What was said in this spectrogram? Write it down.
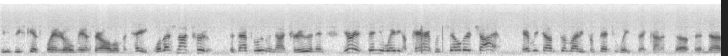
these, these kids playing at Ole Miss, they're all on the tape. Well, that's not true. That's absolutely not true. And then you're insinuating a parent would sell their child every time somebody perpetuates that kind of stuff. And uh,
